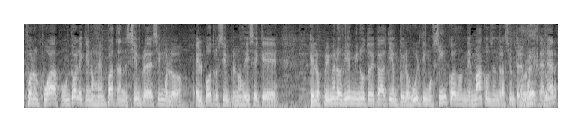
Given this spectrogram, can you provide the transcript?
fueron jugadas puntuales que nos empatan. Siempre decimos, lo- el Potro siempre nos dice que, que los primeros 10 minutos de cada tiempo y los últimos 5 es donde más concentración tenemos Correcto, que tener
